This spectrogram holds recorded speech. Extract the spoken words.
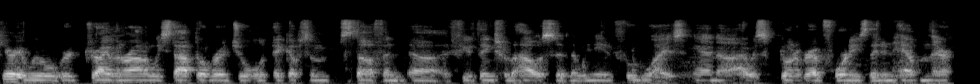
Carrie, we were, were driving around and we stopped over at Jewel to pick up some stuff and uh, a few things for the house that, that we needed food wise. And uh, I was going to grab 40s; they didn't have them there.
